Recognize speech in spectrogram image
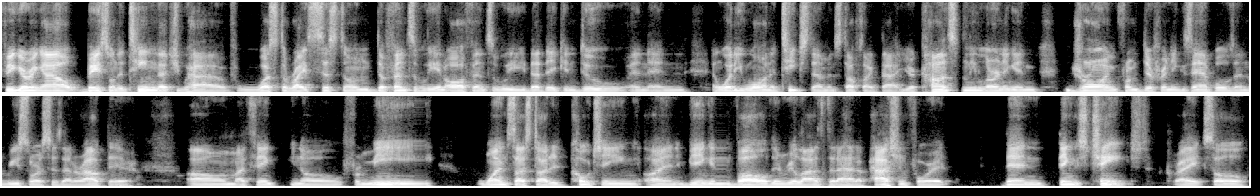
figuring out based on the team that you have what's the right system defensively and offensively that they can do and and and what do you want to teach them and stuff like that you're constantly learning and drawing from different examples and resources that are out there um, i think you know for me once i started coaching and being involved and realized that i had a passion for it then things changed right? So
